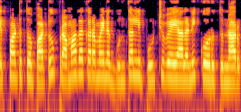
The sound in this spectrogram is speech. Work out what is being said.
ఏర్పాటుతో పాటు ప్రమాదకరమైన గుంతల్ని పూడ్చివేయాలని కోరుతున్నారు.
